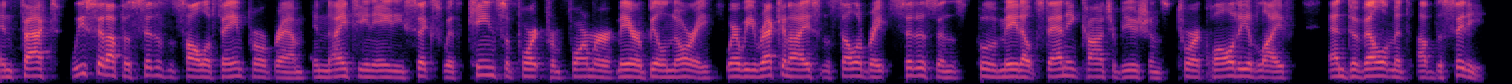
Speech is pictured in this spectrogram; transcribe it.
In fact, we set up a Citizens Hall of Fame program in 1986 with keen support from former Mayor Bill Norrie, where we recognize and celebrate citizens who have made outstanding contributions to our quality of life and development of the city.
